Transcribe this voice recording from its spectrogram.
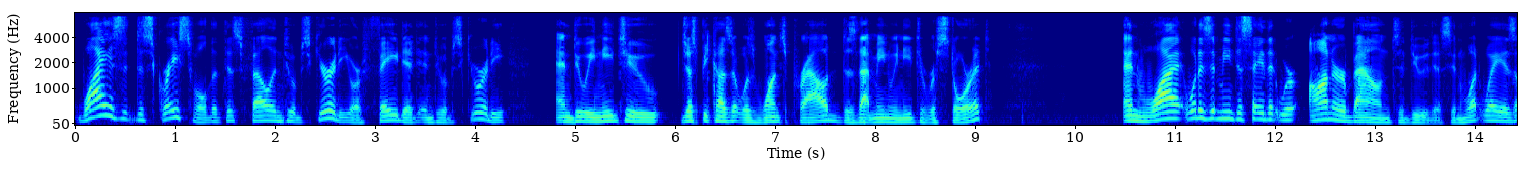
why is it disgraceful that this fell into obscurity or faded into obscurity? And do we need to, just because it was once proud, does that mean we need to restore it? And why? what does it mean to say that we're honor bound to do this? In what way is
